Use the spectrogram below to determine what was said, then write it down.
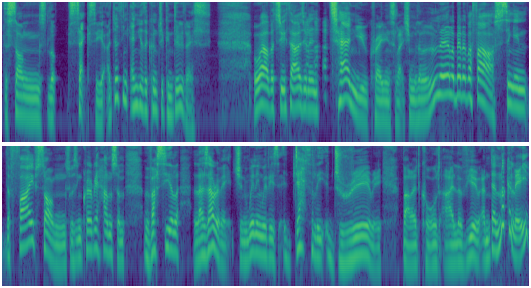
the songs look sexy. I don't think any other country can do this. Well, the 2010 Ukrainian selection was a little bit of a farce. Singing the five songs was incredibly handsome Vasyl Lazarovych and winning with his deathly dreary ballad called I Love You. And then, luckily,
